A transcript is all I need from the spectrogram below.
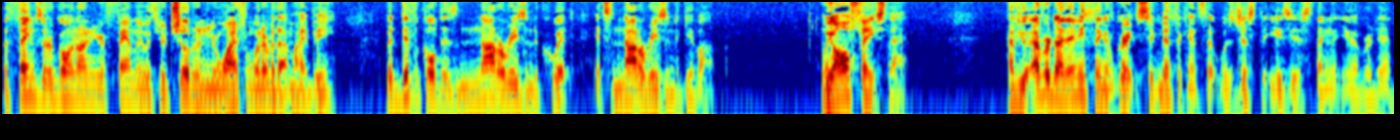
the things that are going on in your family with your children and your wife and whatever that might be. But difficult is not a reason to quit, it's not a reason to give up. We all face that. Have you ever done anything of great significance that was just the easiest thing that you ever did?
